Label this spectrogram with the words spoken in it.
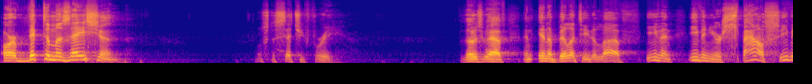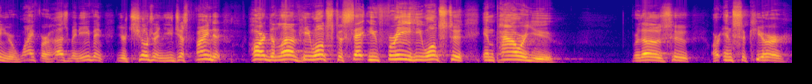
or victimization, wants to set you free. Those who have an inability to love, even, even your spouse, even your wife or husband, even your children, you just find it hard to love. He wants to set you free, He wants to empower you. For those who are insecure,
